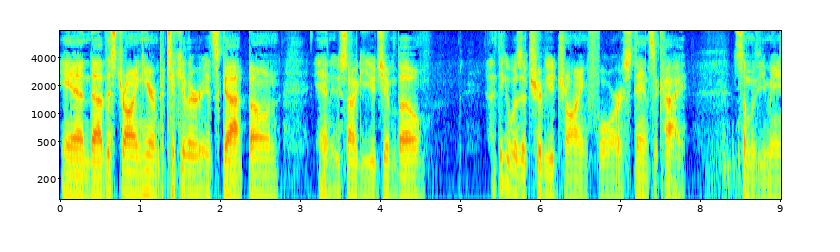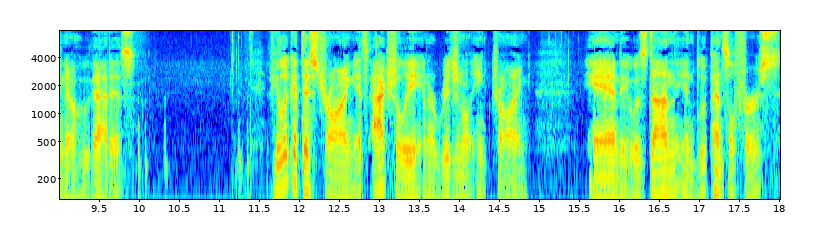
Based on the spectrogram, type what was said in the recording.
And uh, this drawing here in particular, it's got Bone and Usagi Yojimbo. I think it was a tribute drawing for Stan Sakai. Some of you may know who that is. If you look at this drawing, it's actually an original ink drawing. And it was done in blue pencil first.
